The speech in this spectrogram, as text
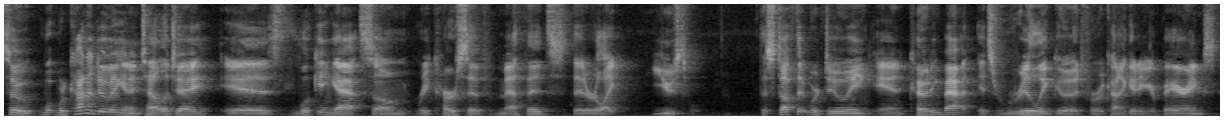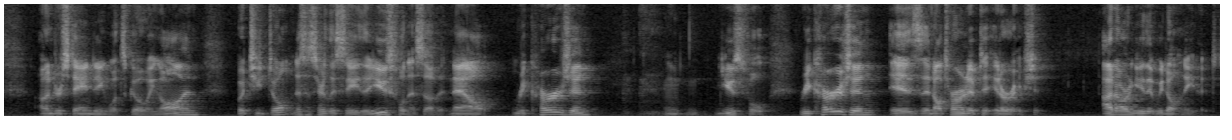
So what we're kind of doing in IntelliJ is looking at some recursive methods that are like useful. The stuff that we're doing in CodingBat, it's really good for kind of getting your bearings, understanding what's going on, but you don't necessarily see the usefulness of it. Now, recursion, mm, useful. Recursion is an alternative to iteration. I'd argue that we don't need it.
